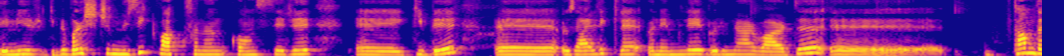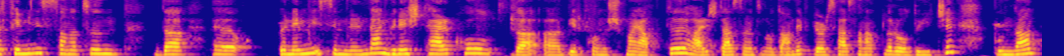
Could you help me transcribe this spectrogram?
Demir gibi Barış İçin Müzik Vakfı'nın konseri e, gibi e, özellikle önemli bölümler vardı. E, tam da feminist sanatın da e, önemli isimlerinden Güneş Terkol da e, bir konuşma yaptı. Hariçten sanatın odağında hep görsel sanatlar olduğu için bundan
